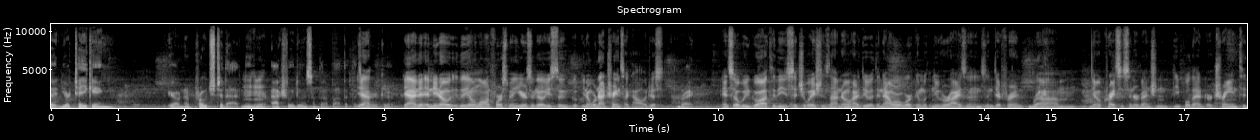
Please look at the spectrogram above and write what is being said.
that you're taking you know, an approach to that. That Mhm. you're actually doing something about that. That's yeah, very good. yeah, and, and you know, the, you know, law enforcement years ago used to, you know, we're not trained psychologists. Right. And so we go out to these situations, not know how to do it. And now we're working with New Horizons and different, Right. um, you know, crisis intervention people that are trained to,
